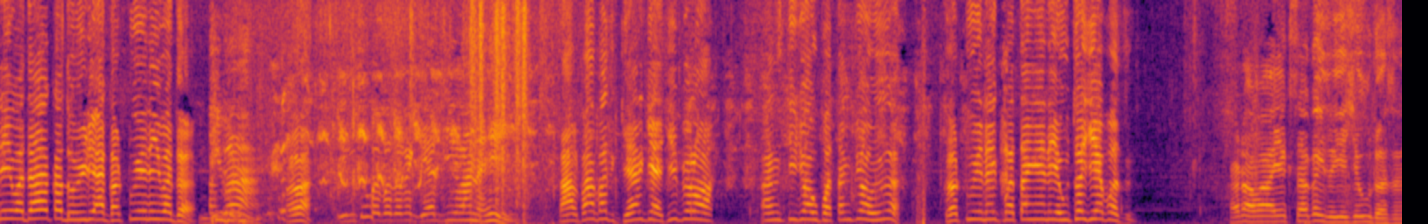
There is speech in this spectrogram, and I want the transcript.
નહીં વધે કે દોયડી આ ગટું એ નહીં વધે? એમ તો ભાઈ તમે ઘેર જીવા નહીં. લાલભા બસ ઘેર ગયા છી પેલો અંકી જો આવું પતંગ જો ગટું એ નહીં પતંગ એ નહીં એવું થઈ જાય પછી. હેડો હવે એક સગાઈ જોઈએ છે એવું થશે.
